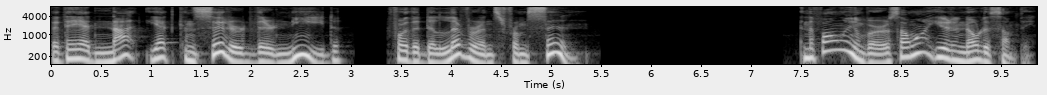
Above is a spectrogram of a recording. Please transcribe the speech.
that they had not yet considered their need for the deliverance from sin. In the following verse, I want you to notice something.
